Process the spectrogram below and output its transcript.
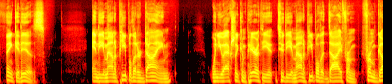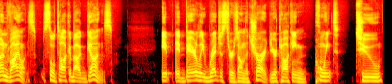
think it is. And the amount of people that are dying when you actually compare it the, to the amount of people that die from from gun violence. Still talk about guns. It it barely registers on the chart. You're talking 0.2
